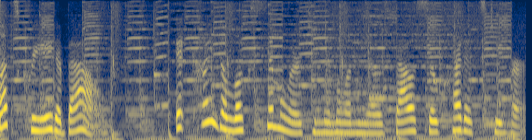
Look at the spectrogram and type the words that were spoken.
Let's create a bow. It kinda looks similar to Mimilamio's bow so credits to her.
